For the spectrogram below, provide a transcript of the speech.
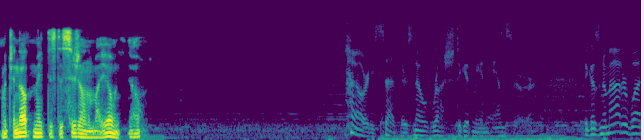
I cannot make this decision on my own, you know. I already said there's no rush to give me an answer. Because no matter what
